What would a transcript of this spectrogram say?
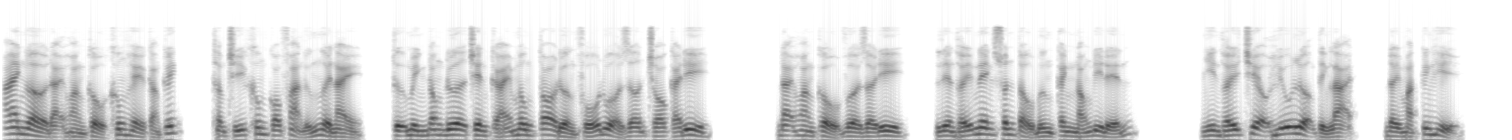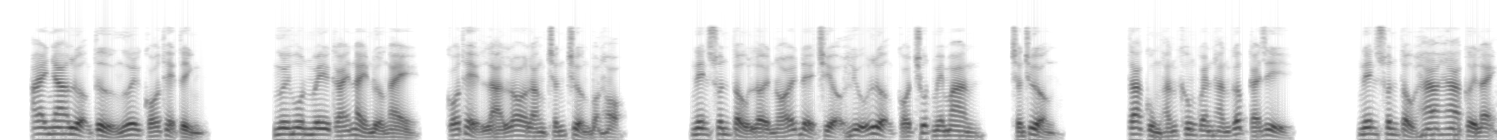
Ai ngờ đại hoàng cầu không hề cảm kích, thậm chí không có phản ứng người này, tự mình đong đưa trên cái mông to đường phố đùa dỡn chó cái đi. Đại hoàng cầu vừa rời đi, liền thấy nên xuân tẩu bưng canh nóng đi đến. Nhìn thấy triệu hữu lượng tỉnh lại đầy mặt kinh hỉ. Ai nha lượng tử ngươi có thể tỉnh. Ngươi hôn mê cái này nửa ngày, có thể là lo lắng chấn trưởng bọn họ. Nên xuân tẩu lời nói để triệu hữu lượng có chút mê man, chấn trưởng, ta cùng hắn không quen hắn gấp cái gì. Nên xuân tẩu ha ha cười lạnh,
